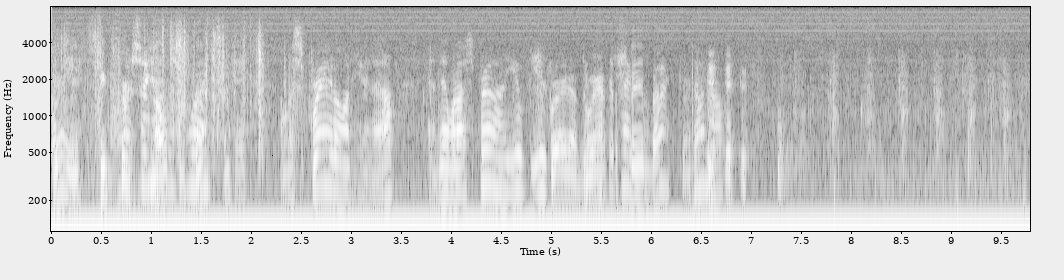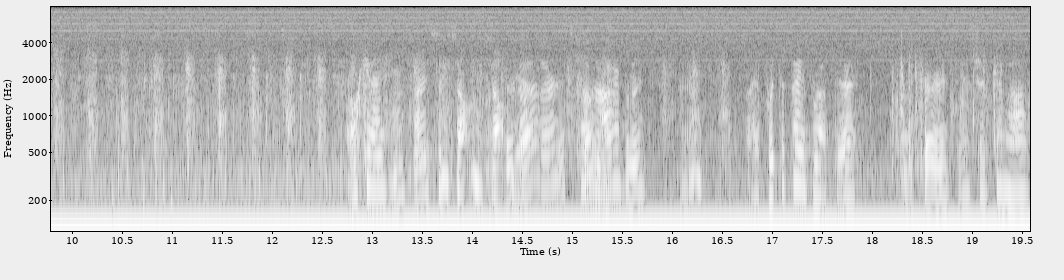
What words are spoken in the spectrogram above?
here. Okay. Keep I'm for gonna show you how notes this and works. things. Okay. I'm gonna spray it on here now, and then when I spray it on you, you Spray it on. Do we have to paper- stand back? No, no. okay. Okay, see something, something Yeah, up there. it's coming Something's out. happening. I put the paper up there. Okay. It should come out.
